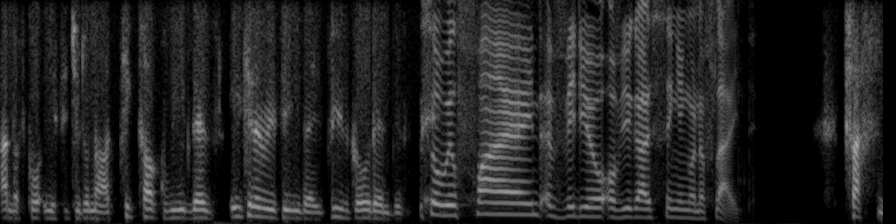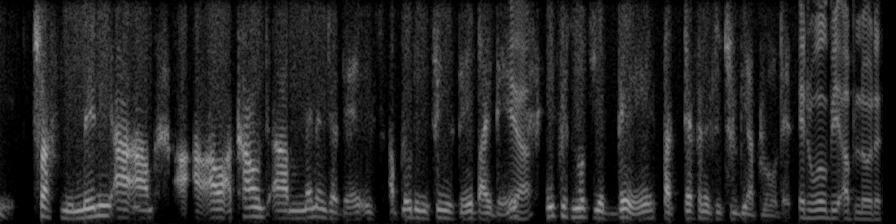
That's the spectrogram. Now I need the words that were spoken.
underscore institute on our TikTok. We there's each and everything there. Please go there and visit. So we'll find a video of you guys singing on a flight. Trust me. Trust me, many are, um, our account um, manager there is uploading things day by day. Yeah. It is not yet there, but definitely it will be uploaded. It will be uploaded.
